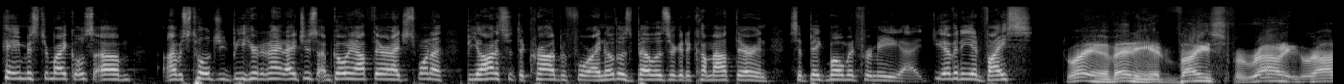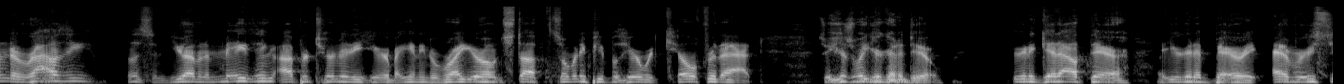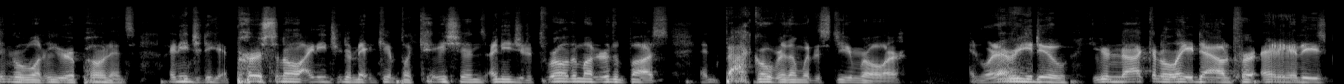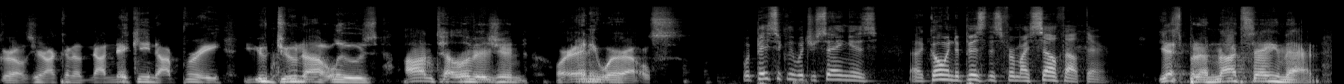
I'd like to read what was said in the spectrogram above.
Hey, Mr. Michaels. Um, I was told you'd be here tonight. I just I'm going out there and I just want to be honest with the crowd before I know those Bellas are going to come out there and it's a big moment for me. Uh, do you have any advice? Do I have any advice for Rowdy Ronda Rousey? Listen, you have an amazing opportunity here by getting to write your own stuff. So many people here would kill for that. So here's what you're going to do. You're going to get out there you're going to bury every single one of your opponents. I need you to get personal. I need you to make implications. I need you to throw them under the bus and back over them with a steamroller. And whatever you do, you're not going to lay down for any of these girls. You're not going to, not Nikki, not Brie. You do not lose on television or anywhere else. What basically what you're saying is uh, go into business for myself out there. Yes, but I'm not saying that.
